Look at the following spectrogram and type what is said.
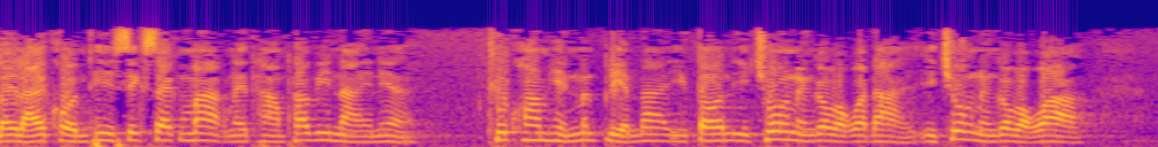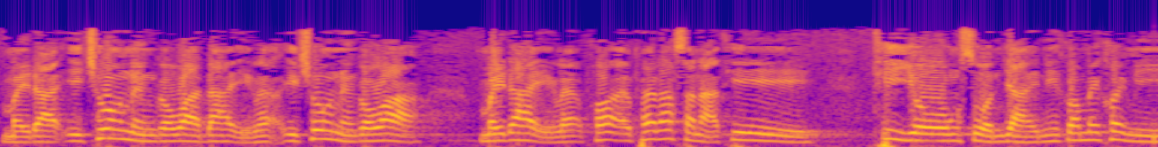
หลายๆ คนที่ซิกแซกมากในทางพระวินัยเนี่ยคือความเห็นมันเปลี่ยนได้ อีกตอนอีกช่วงหนึ่งก็บอกว่าได้ อีกช่วงหนึ่งก็บอกว่า ไม่ได้ อีกช่วงหนึ่งก็ว่าได้อีกแล้ว อีกช่วงหนึ่งก็ว่าไม่ได้อีกแล้ว เพราะพระลักษณะที่ที่โยงส่วนใหญ่นี่ก็ไม่ค่อยมี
